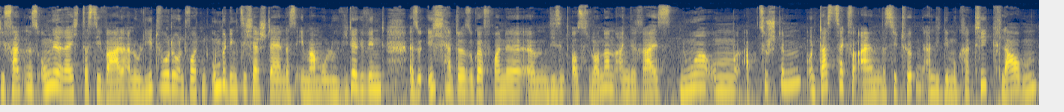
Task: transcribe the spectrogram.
Die fanden es ungerecht, dass die Wahl annulliert wurde und wollten unbedingt sicherstellen, dass Imamoglu wieder gewinnt. Also ich hatte sogar Freunde, ähm, die sind aus London angereist, nur um abzustimmen. Und das zeigt vor allem, dass die Türken an die Demokratie glauben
